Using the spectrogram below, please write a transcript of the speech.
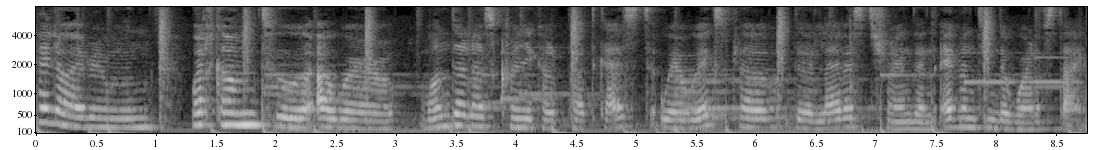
Hello, everyone. Welcome to our Wanderlust Chronicle podcast, where we explore the latest trend and event in the world of style.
